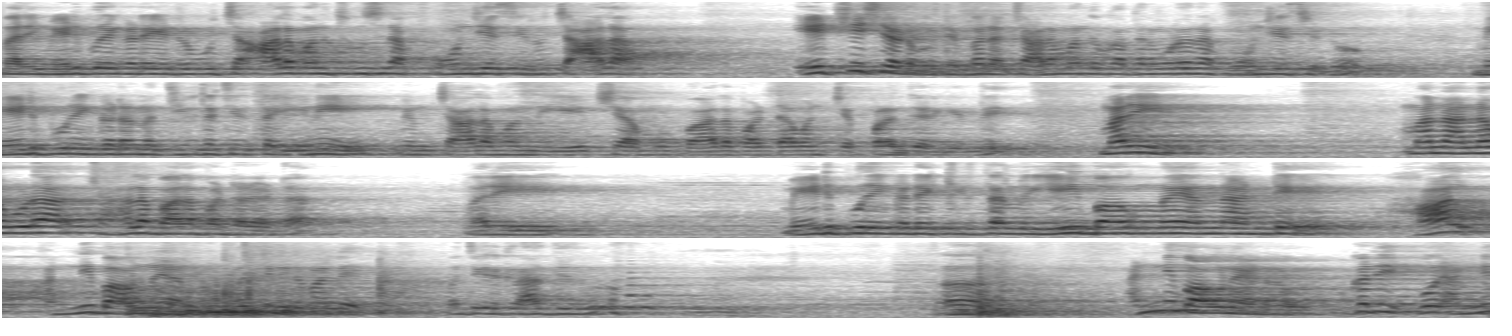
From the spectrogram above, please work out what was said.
మరి మేడిపు వెంకట ఇంటర్వ్యూ చాలా మంది చూసి నాకు ఫోన్ చేసిరు చాలా ఏడ్చేసాడు ఒక దెబ్బ నాకు. ఒక అతను కూడా నాకు ఫోన్ చేసిండు. మేడిపూర్ వెంకటన్న జీవిత చరిత్ర విని మేము చాలామంది ఏడ్చాము బాధపడ్డామని చెప్పడం జరిగింది. మరి మా నాన్న కూడా చాలా బాధపడ్డాడట. మరి మేడిపూర్ వెంకటే కీర్తనలు ఏవి బాగున్నాయి అన్న అంటే హాల్ అన్నీ బాగున్నాయి అన్న. మంచిగా మళ్ళీ మంచిగా క్లాస్ తీరు అన్నీ బాగున్నాయి అన్న. ఒకటి పోనీ అన్నీ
